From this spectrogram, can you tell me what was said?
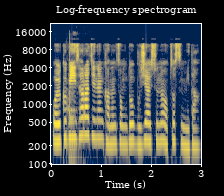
월급이 사라지는 가능성도 무시할 수는 없었습니다.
